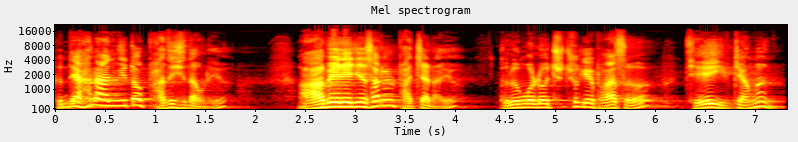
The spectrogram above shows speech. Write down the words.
근데 하나님이 또 받으시다 그래요. 아벨의 제사를 받잖아요. 그런 걸로 추측해 봐서 제 입장은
